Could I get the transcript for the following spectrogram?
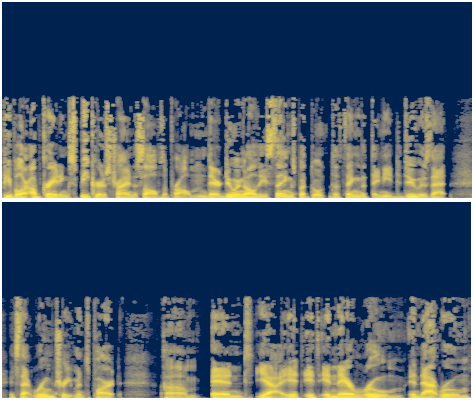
people are upgrading speakers trying to solve the problem. They're doing all these things, but the, the thing that they need to do is that it's that room treatments part. Um, and yeah, it, it, in their room, in that room,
